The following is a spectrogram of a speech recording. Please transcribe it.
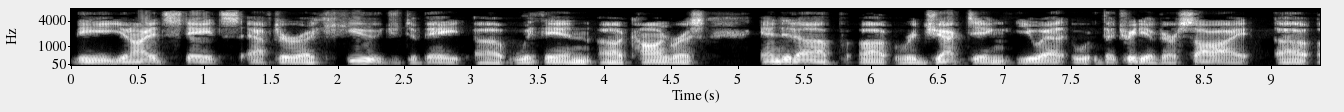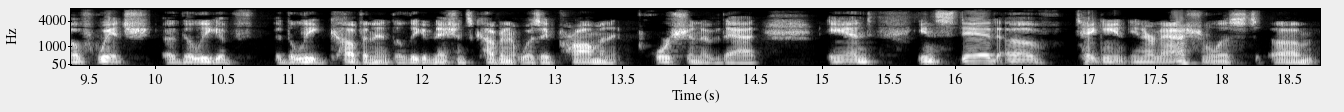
the United States, after a huge debate uh, within uh, Congress, ended up uh, rejecting US, the Treaty of Versailles, uh, of which uh, the League of the League Covenant, the League of Nations Covenant, was a prominent portion of that. And instead of taking an internationalist um,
